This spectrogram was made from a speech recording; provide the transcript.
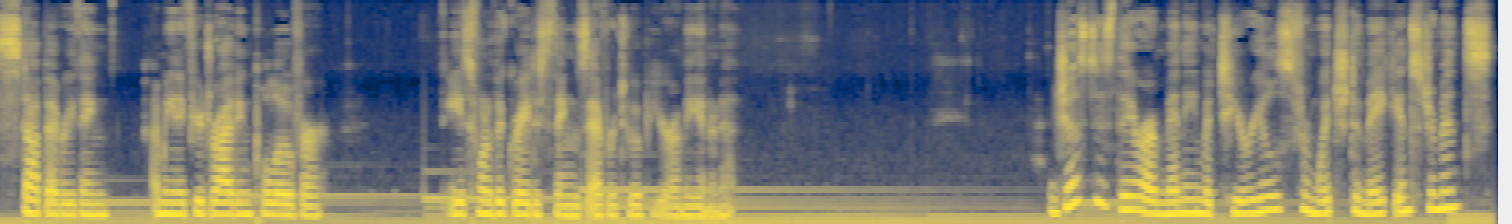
stop everything. I mean, if you're driving, pull over. It's one of the greatest things ever to appear on the internet. Just as there are many materials from which to make instruments,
